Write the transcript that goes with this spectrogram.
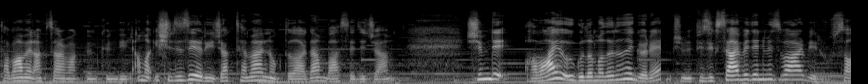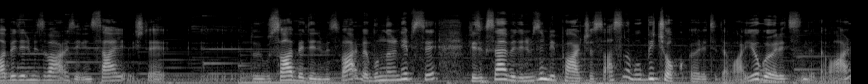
tamamen aktarmak mümkün değil ama işinize yarayacak temel noktalardan bahsedeceğim. Şimdi Hawaii uygulamalarına göre şimdi fiziksel bedenimiz var, bir ruhsal bedenimiz var, zihinsel işte e, duygusal bedenimiz var ve bunların hepsi fiziksel bedenimizin bir parçası. Aslında bu birçok öğretide var, yoga öğretisinde de var.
